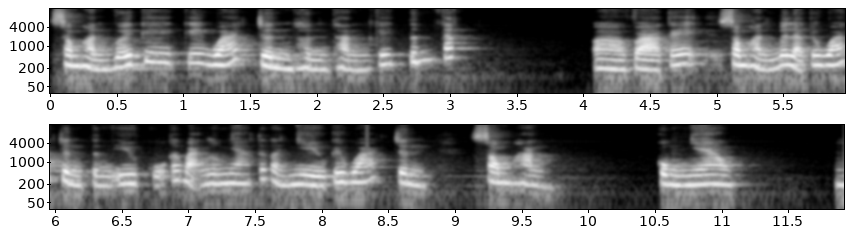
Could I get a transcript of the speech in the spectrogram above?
song hành với cái cái quá trình hình thành cái tính cách à, và cái song hành với là cái quá trình tình yêu của các bạn luôn nha. Tức là nhiều cái quá trình song hành cùng nhau. Ừ.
